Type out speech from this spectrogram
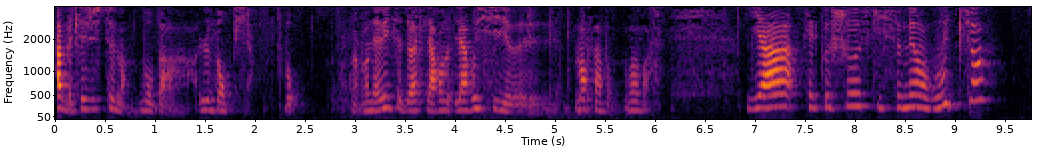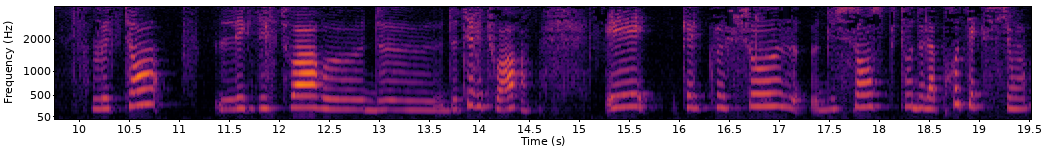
Ah, ben, c'est justement. Bon, bah, le vampire. Bon, à mon avis, ça doit être la, Russie. Euh, mais enfin, bon, on va voir. Il y a quelque chose qui se met en route. Le temps, les histoires euh, de, territoire. Et quelque chose du sens plutôt de la protection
